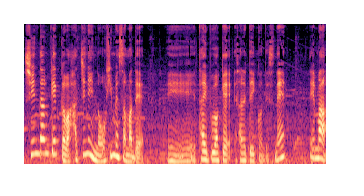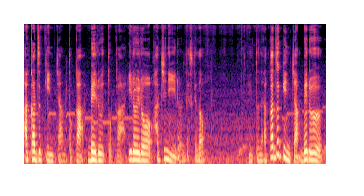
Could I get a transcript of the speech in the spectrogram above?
診断結果は8人のお姫様で、えー、タイプ分けされていくんですね。でまあ赤ずきんちゃんとかベルとかいろいろ8人いるんですけど、えっ、とね、赤ずきんちゃんベル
